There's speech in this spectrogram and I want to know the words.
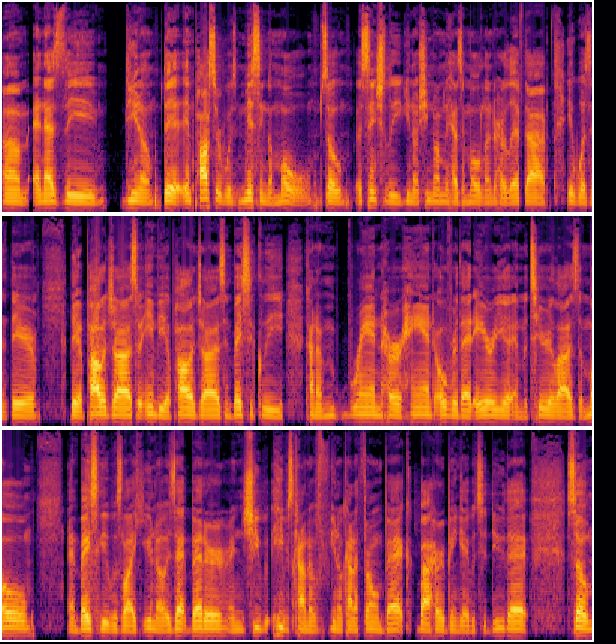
Um, and as the you know the imposter was missing a mole. So essentially you know she normally has a mole under her left eye. It wasn't there. They apologized. So envy apologized and basically kind of ran her hand over that area and materialized the mole and basically was like, you know, is that better? And she he was kind of, you know, kind of thrown back by her being able to do that. So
